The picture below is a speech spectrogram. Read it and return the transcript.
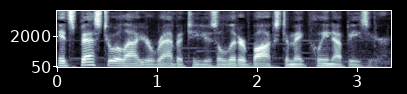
It's best to allow your rabbit to use a litter box to make cleanup easier.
